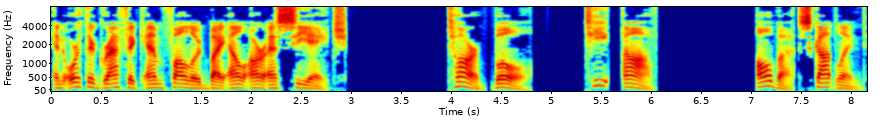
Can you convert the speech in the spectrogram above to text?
and orthographic M followed by LRSCH. Tar bull. T. Av. Alba Scotland.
